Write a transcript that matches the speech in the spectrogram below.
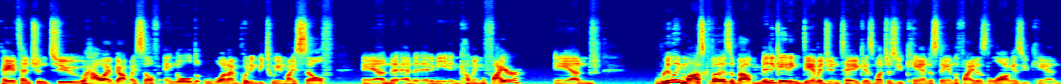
Pay attention to how I've got myself angled, what I'm putting between myself and an enemy incoming fire, and really Moskva is about mitigating damage intake as much as you can to stay in the fight as long as you can.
